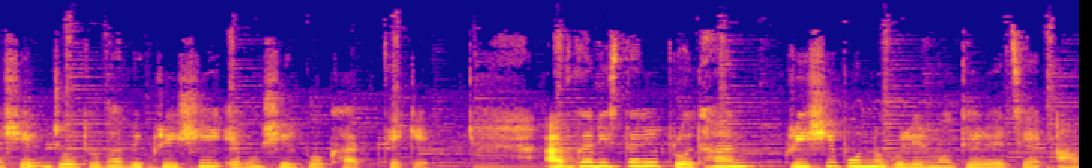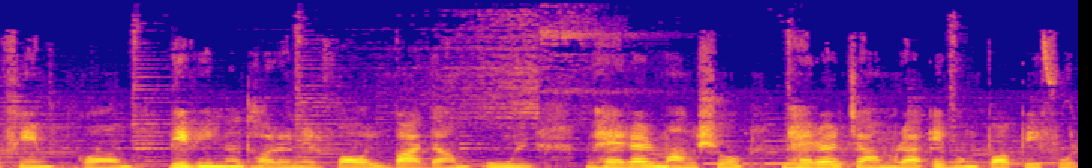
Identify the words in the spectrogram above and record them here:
আসে যৌথভাবে কৃষি এবং শিল্প খাত থেকে। আফগানিস্তানের প্রধান কৃষি পণ্যগুলির মধ্যে রয়েছে আফিম, গম, বিভিন্ন ধরনের ফল, বাদাম, উল, ভেড়ার মাংস, ভেড়ার চামড়া এবং পপি ফুল।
